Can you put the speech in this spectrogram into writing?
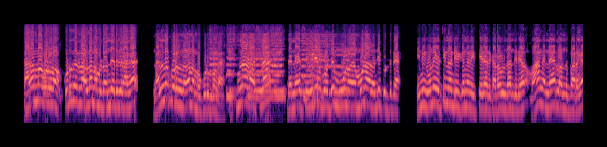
தரமா கொடுக்குறோம் கொடுக்கறதுனால தான் நம்மள்ட்ட வந்து எடுக்கிறாங்க. நல்ல பொருள் தான் நம்ம கொடுப்போங்க. பிஸ்மிலா காசுல இந்த நேற்று வீடியோ போட்டு மூணு மூணாவது வண்டி கொடுத்துட்டேன். இன்னைக்கு ஒன்னும் எத்தனை வண்டி இருக்குன்னு எனக்கு தெரியாது. கடவுள் தான் தெரியும். வாங்க நேரில் வந்து பாருங்க.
